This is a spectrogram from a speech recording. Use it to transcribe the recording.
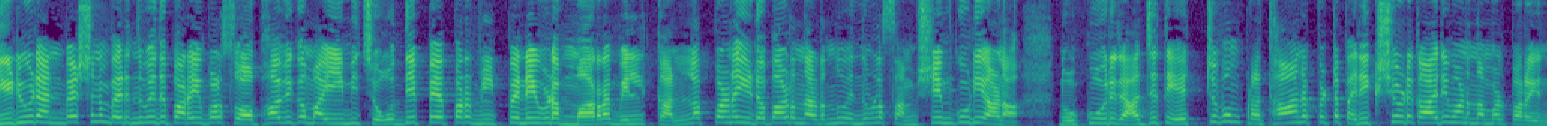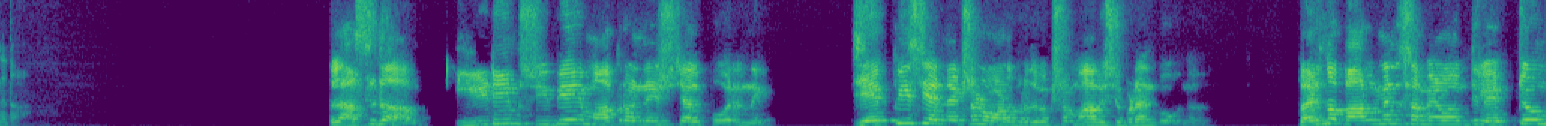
ഇ ഡിയുടെ അന്വേഷണം വരുന്നു എന്ന് പറയുമ്പോൾ സ്വാഭാവികമായും ഈ ചോദ്യപേപ്പർ വിൽപ്പനയുടെ മറവിൽ കള്ളപ്പണ ഇടപാട് നടന്നു എന്നുള്ള സംശയം കൂടിയാണ്. നോക്കൂ ഒരു രാജ്യത്തെ ഏറ്റവും പ്രധാനപ്പെട്ട പരീക്ഷയുടെ കാര്യമാണ് നമ്മൾ പറയുന്നത്. അല്ല അസിത ഇ ഡിയും സി ബി ഐയും മാത്രം അന്വേഷിച്ചാൽ പോരുന്നേ. ജെ പി സി അന്വേഷണമാണ് പ്രതിപക്ഷം ആവശ്യപ്പെടാൻ പോകുന്നത്. വരുന്ന പാർലമെന്റ് സമ്മേളനത്തിൽ ഏറ്റവും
